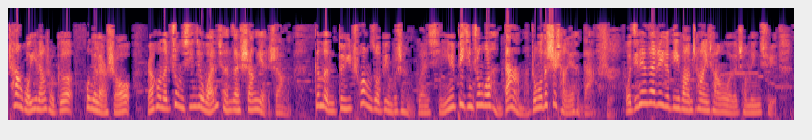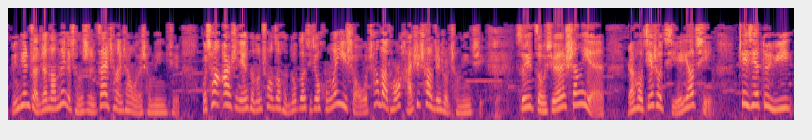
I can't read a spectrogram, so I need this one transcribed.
唱火一两首歌，混个脸熟，然后呢，重心就完全在商演上了，根本对于创作并不是很关心，因为毕竟中国很大嘛，中国的市场也很大。是我今天在这个地方唱一唱我的成名曲，明天转战到那个城市再唱一唱我的成名曲，我唱二十年可能创作很多歌曲就红了一首，我唱到头还是唱这首成名曲。对，所以走学商演，然后接受企业邀请，这些对于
